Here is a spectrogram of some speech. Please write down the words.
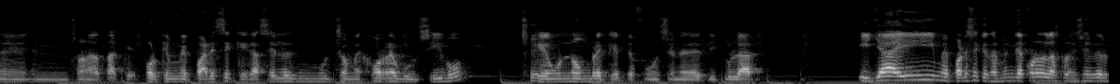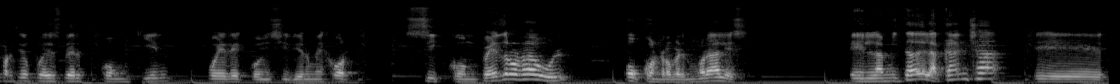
en zona de ataque. Porque me parece que Gacelo es mucho mejor revulsivo que un hombre que te funcione de titular. Y ya ahí me parece que también de acuerdo a las condiciones del partido puedes ver con quién puede coincidir mejor. Si con Pedro Raúl o con Robert Morales. En la mitad de la cancha, eh,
